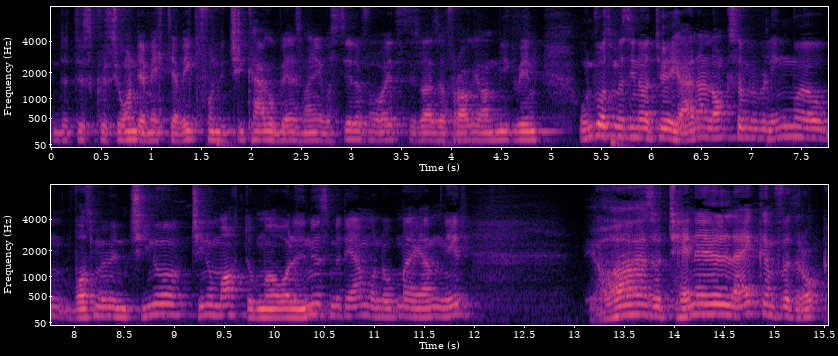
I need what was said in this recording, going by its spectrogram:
in der Diskussion. Der möchte ja weg von den Chicago Bears. Meine, was dir davon hältst, das war so eine Frage an mich gewesen. Und was man sich natürlich auch dann langsam überlegen muss, was man mit dem Gino macht, ob man all in ist mit ihm und ob man ihm nicht ja, so Tannehill-like einen Vertrag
